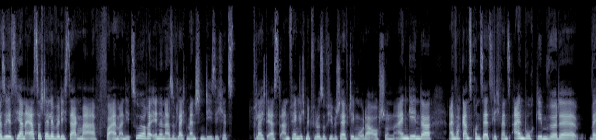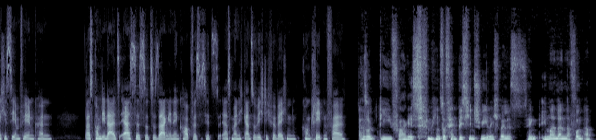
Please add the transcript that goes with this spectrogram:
Also jetzt hier an erster Stelle würde ich sagen, mal vor allem an die ZuhörerInnen, also vielleicht Menschen, die sich jetzt vielleicht erst anfänglich mit Philosophie beschäftigen oder auch schon eingehender. Einfach ganz grundsätzlich, wenn es ein Buch geben würde, welches Sie empfehlen können. Was kommt Ihnen da als erstes sozusagen in den Kopf? Es ist jetzt erstmal nicht ganz so wichtig, für welchen konkreten Fall. Also die Frage ist für mich insofern ein bisschen schwierig, weil es hängt immer dann davon ab,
